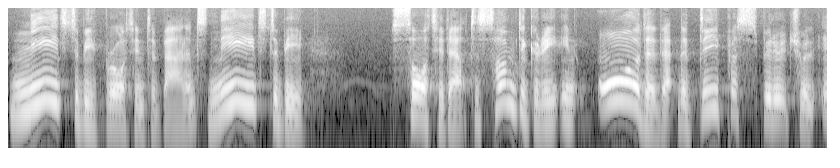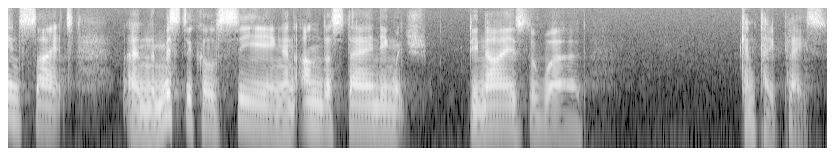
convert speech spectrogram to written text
needs to be brought into balance, needs to be sorted out to some degree in order that the deeper spiritual insights and the mystical seeing and understanding which denies the word can take place.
